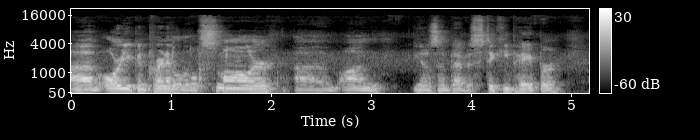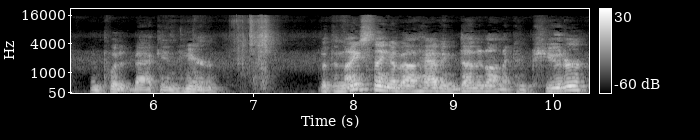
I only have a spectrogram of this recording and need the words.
Um, or you can print it a little smaller um, on you know some type of sticky paper and put it back in here. But the nice thing about having done it on a computer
